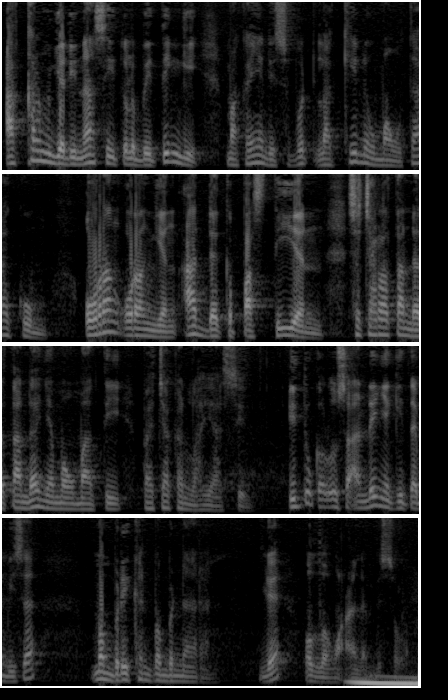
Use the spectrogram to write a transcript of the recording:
Akan menjadi nasi itu lebih tinggi. Makanya disebut lakinu mautakum. Orang-orang yang ada kepastian secara tanda-tandanya mau mati, bacakanlah Yasin. Itu kalau seandainya kita bisa memberikan pembenaran. Ya, Allahu a'lam bishawab.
